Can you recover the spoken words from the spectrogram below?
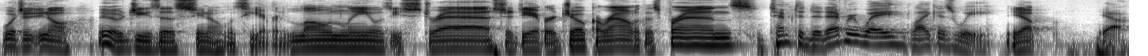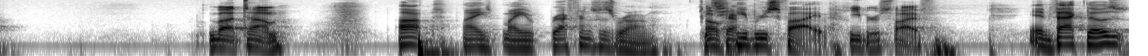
Which is, you know, you know, Jesus, you know, was he ever lonely? Was he stressed? Did he ever joke around with his friends? Tempted in every way, like as we. Yep. Yeah. But um uh, my my reference was wrong. It's okay. Hebrews five. Hebrews five. In fact, those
